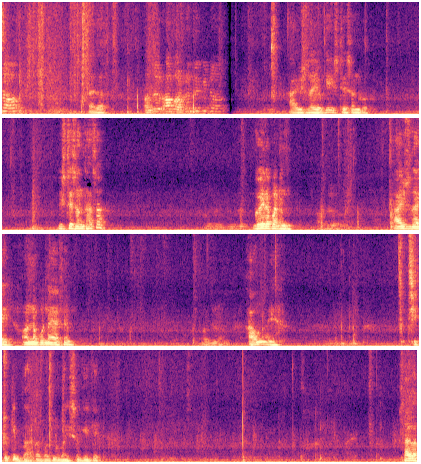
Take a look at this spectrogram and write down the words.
सागर आयुष दाई हो कि स्टेसनको स्टेसन थाहा छ गैरापाटन आयुष दाई अन्नपूर्ण एफएम आऊ न यहाँ छिटो के बाटो बज्नु भइसक्यो कि सागर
